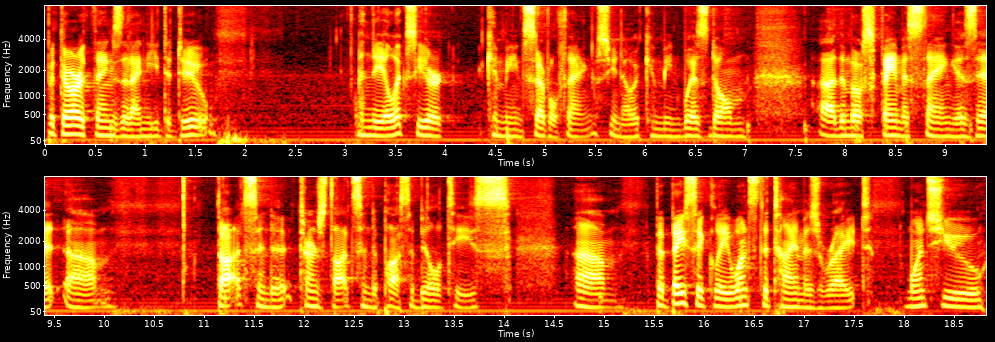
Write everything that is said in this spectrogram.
but there are things that I need to do. And the elixir can mean several things. You know, it can mean wisdom. Uh, the most famous thing is it um, thoughts into turns thoughts into possibilities. Um, but basically, once the time is right, once you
